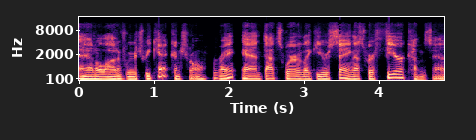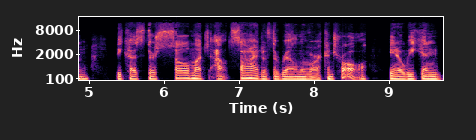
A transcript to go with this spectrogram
and a lot of which we can't control, right? And that's where, like you were saying, that's where fear comes in because there's so much outside of the realm of our control. You know, we can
